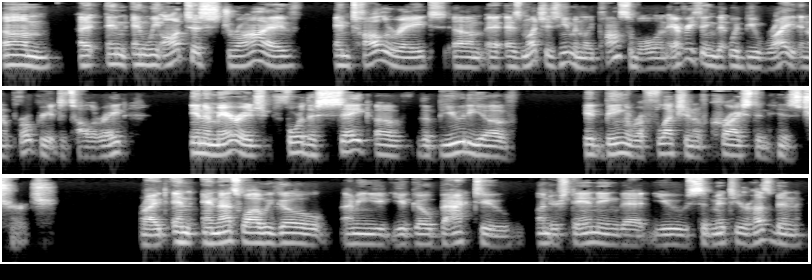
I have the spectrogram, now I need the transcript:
Um, and and we ought to strive and tolerate um, as much as humanly possible and everything that would be right and appropriate to tolerate in a marriage for the sake of the beauty of it being a reflection of Christ and his church right? And and that's why we go i mean you, you go back to understanding that you submit to your husband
